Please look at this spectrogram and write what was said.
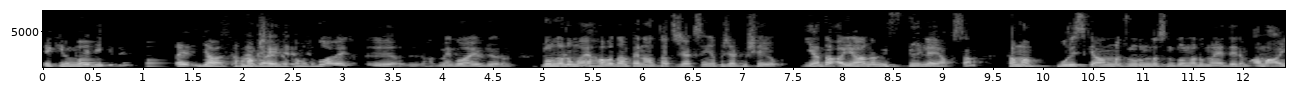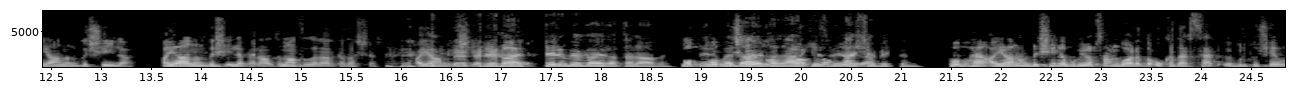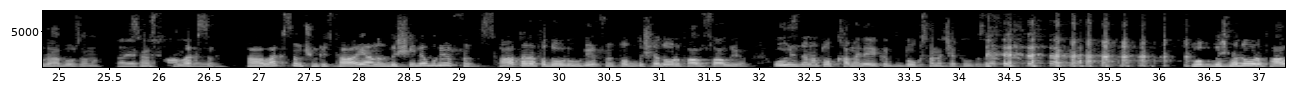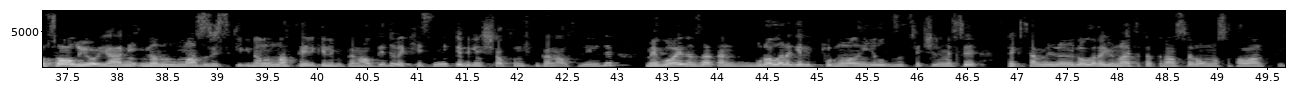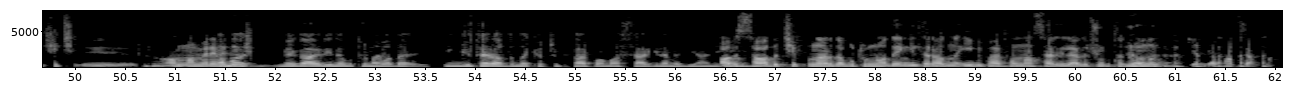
gibi Ekin'in Yapam- dediği gibi e, ya tamam Maguire şeyde bu e, Maguire diyorum. Donnarumma'ya havadan penaltı atacaksın. Yapacak bir şey yok. Ya da ayağının üstüyle yapsan Tamam bu riski almak zorundasın Donnarumma ederim ama ayağının dışıyla ayağının dışıyla penaltı mı atılır arkadaşlar? Ayağın dışı. Megay, Harry Maguire atar abi. Top, Harry Maguire'dan herkes falso her şey beklenir. Top he, ayağının dışıyla vuruyorsan bu arada o kadar sert öbür köşeye vur abi o zaman. Ayak Sen sağlaksın. Sağlaksın çünkü sağ ayağının dışıyla vuruyorsun. Sağ tarafa doğru vuruyorsun. Top dışa doğru falso alıyor. O yüzden o top kamerayı kırdı 90'a çakıldı zaten. Top dışa Ama- doğru falso alıyor. Yani inanılmaz riskli, inanılmaz tehlikeli bir penaltıydı ve kesinlikle bilinçli atılmış bir penaltı değildi. Maguire'ın zaten buralara gelip turnuvanın yıldızı seçilmesi, 80 milyon eurolara United'a transfer olması falan hiç e, anlam veremediğim Ama. Maguire yine bu turnuvada İngiltere adına kötü bir performans sergilemedi yani. Abi iyiydi. Sadık Çiftpınar da bu turnuvada İngiltere adına iyi bir performans sergilerdi. Çünkü takımının defans yapmak.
